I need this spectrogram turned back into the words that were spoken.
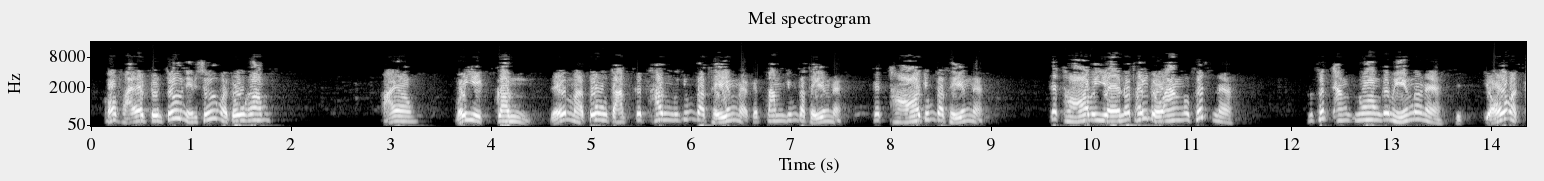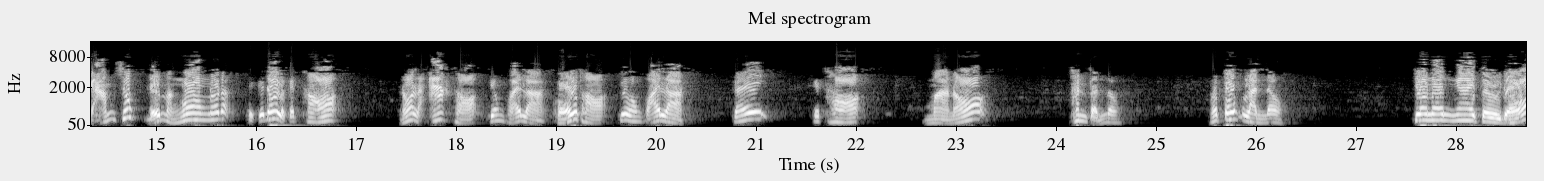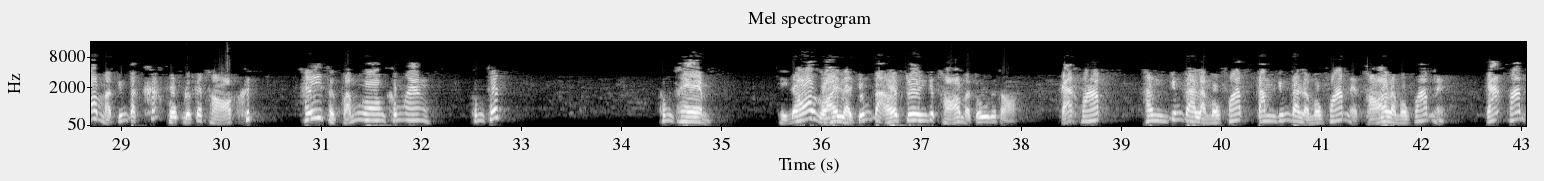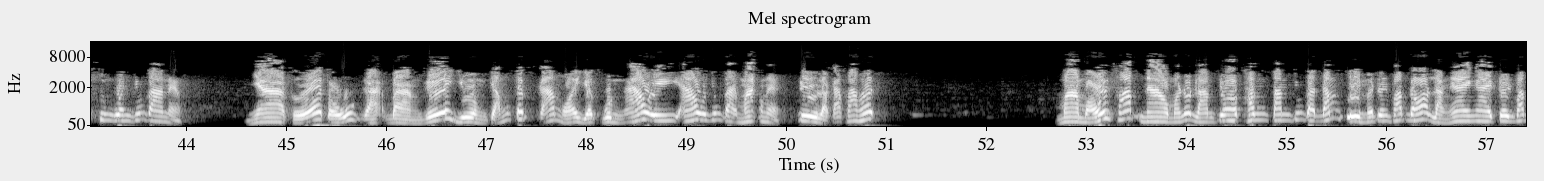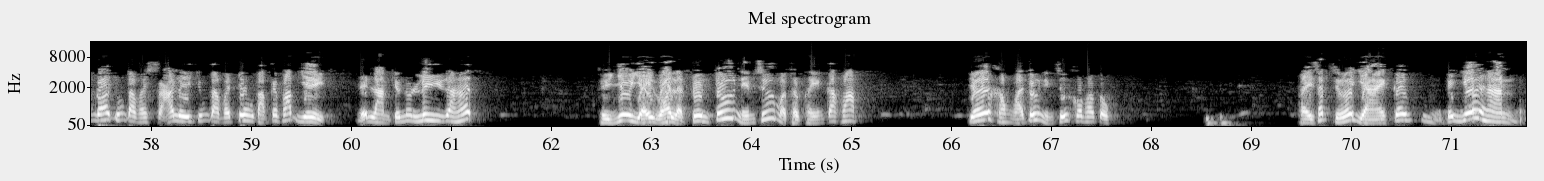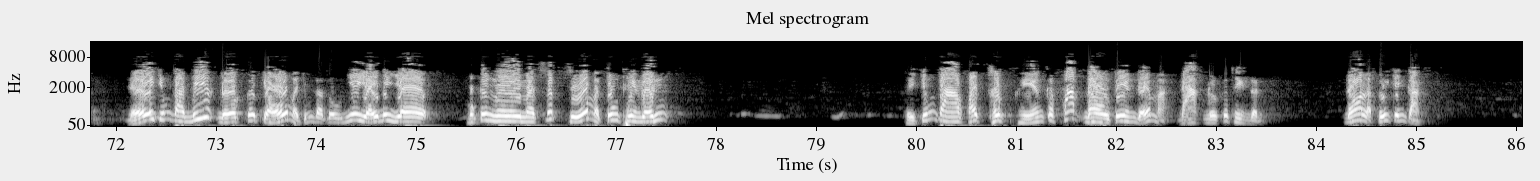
Có phải ở trên tứ niệm xứ mà tu không? Phải không? Bởi vì cần để mà tu tập cái thân của chúng ta thiện nè, cái tâm chúng ta thiện nè, cái thọ chúng ta thiện nè. Cái thọ bây giờ nó thấy đồ ăn nó thích nè, nó thích ăn ngon cái miệng đó nè, thì chỗ mà cảm xúc để mà ngon nó đó, thì cái đó là cái thọ nó là ác thọ, chứ không phải là khổ thọ, chứ không phải là cái cái thọ mà nó thanh tịnh đâu. Nó tốt lành đâu. Cho nên ngay từ đó mà chúng ta khắc phục được cái thọ, khích, thấy thực phẩm ngon, không ăn, không thích, không thèm, thì đó gọi là chúng ta ở trên cái thọ mà tu cái thọ. Các pháp, thân chúng ta là một pháp, tâm chúng ta là một pháp này, thọ là một pháp này. Các pháp xung quanh chúng ta nè nhà cửa, tủ bàn, ghế, giường chõng tất cả mọi vật, quần áo, y áo của chúng ta, mặc nè, đều là các pháp hết. Mà mỗi pháp nào mà nó làm cho thân tâm chúng ta đắm chìm ở trên pháp đó là ngay ngay trên pháp đó chúng ta phải xả ly, chúng ta phải tu tập cái pháp gì để làm cho nó ly ra hết. Thì như vậy gọi là trên tứ niệm xứ mà thực hiện các pháp. Chứ không phải tứ niệm xứ có pháp tu thầy sắp sửa dạy cái cái giới hành để chúng ta biết được cái chỗ mà chúng ta tu. Như vậy bây giờ, một cái người mà sắp sửa mà tu thiền định, thì chúng ta phải thực hiện cái pháp đầu tiên để mà đạt được cái thiền định. Đó là tứ chánh cần.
